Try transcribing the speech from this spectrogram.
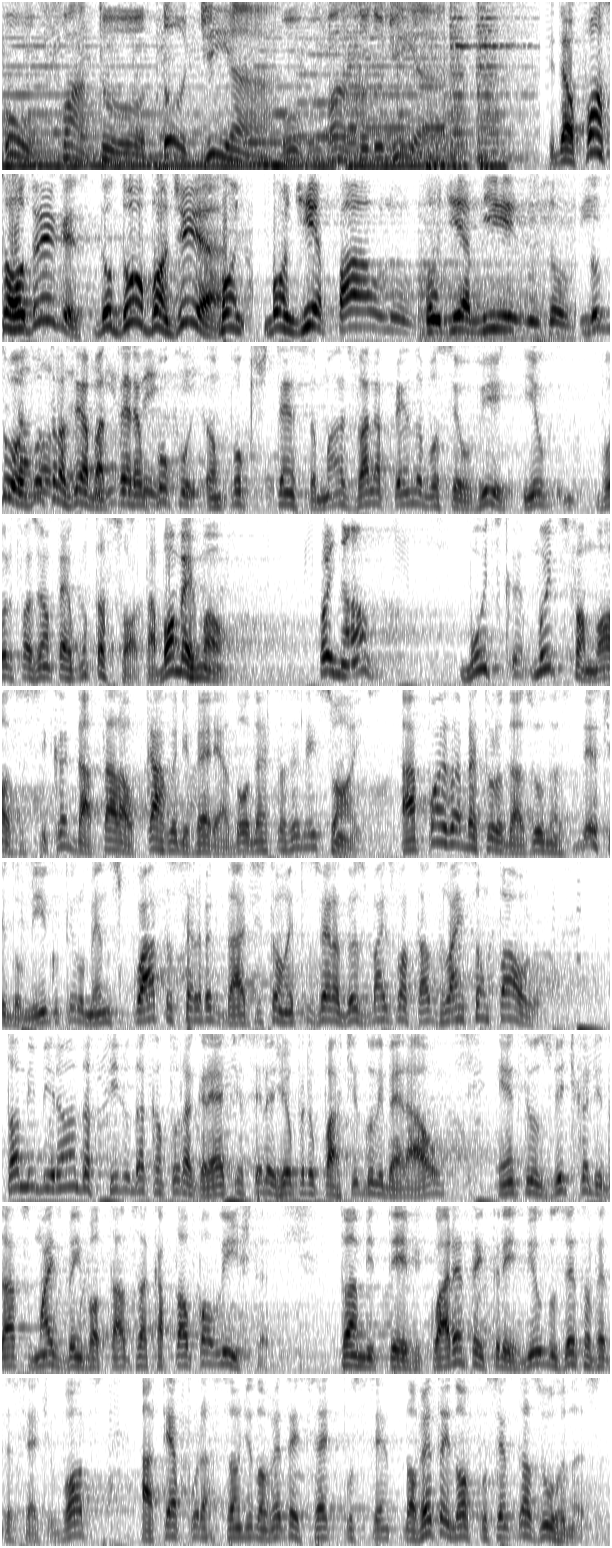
O fato do dia. O fato do dia. Idelfonso Rodrigues, Dudu, bom dia. Bom, bom dia, Paulo. Bom dia, amigos, ouvintes. Dudu, eu vou trazer a matéria um pouco, um pouco extensa, mas vale a pena você ouvir e eu vou lhe fazer uma pergunta só, tá bom, meu irmão? Pois não. Muitos, muitos famosos se candidataram ao cargo de vereador nestas eleições. Após a abertura das urnas deste domingo, pelo menos quatro celebridades estão entre os vereadores mais votados lá em São Paulo. Tami Miranda, filho da cantora Gretchen, se elegeu pelo Partido Liberal entre os 20 candidatos mais bem votados à capital paulista. Tami teve 43.297 votos até apuração de 97%, 99% das urnas.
